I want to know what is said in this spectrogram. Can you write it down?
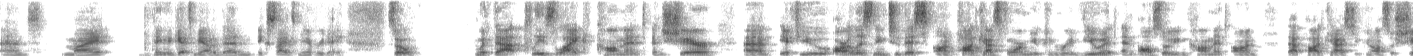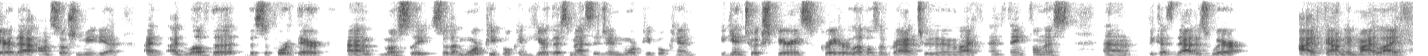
and my the thing that gets me out of bed and excites me every day. So with that, please like, comment, and share. Um, if you are listening to this on a podcast form, you can review it and also you can comment on that podcast. You can also share that on social media. I, I love the, the support there um, mostly so that more people can hear this message and more people can begin to experience greater levels of gratitude in their life and thankfulness um, because that is where i found in my life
